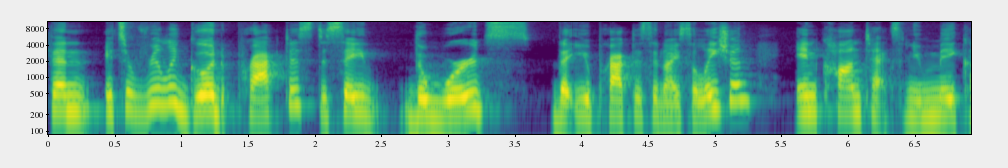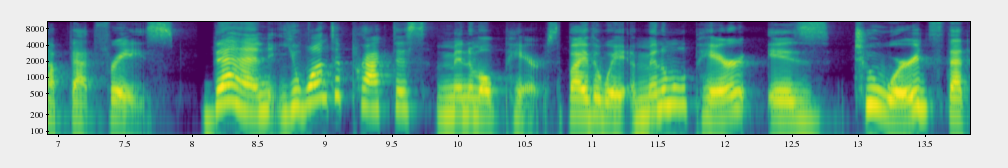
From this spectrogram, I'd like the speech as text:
then it's a really good practice to say the words that you practice in isolation in context and you make up that phrase. Then you want to practice minimal pairs. By the way, a minimal pair is two words that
